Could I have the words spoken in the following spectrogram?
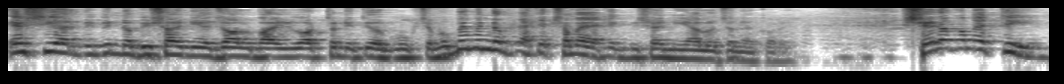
এশিয়ার বিভিন্ন বিষয় নিয়ে জলবায়ু, অর্থনীতি ও বিভিন্ন এক এক সময় এক এক বিষয় নিয়ে আলোচনা করে। সেরকম একটি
